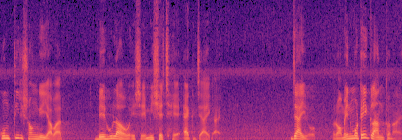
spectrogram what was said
কুন্তির সঙ্গেই আবার বেহুলাও এসে মিশেছে এক জায়গায়। যাই হোক, রমেন মোটেই ক্লান্ত নয়।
